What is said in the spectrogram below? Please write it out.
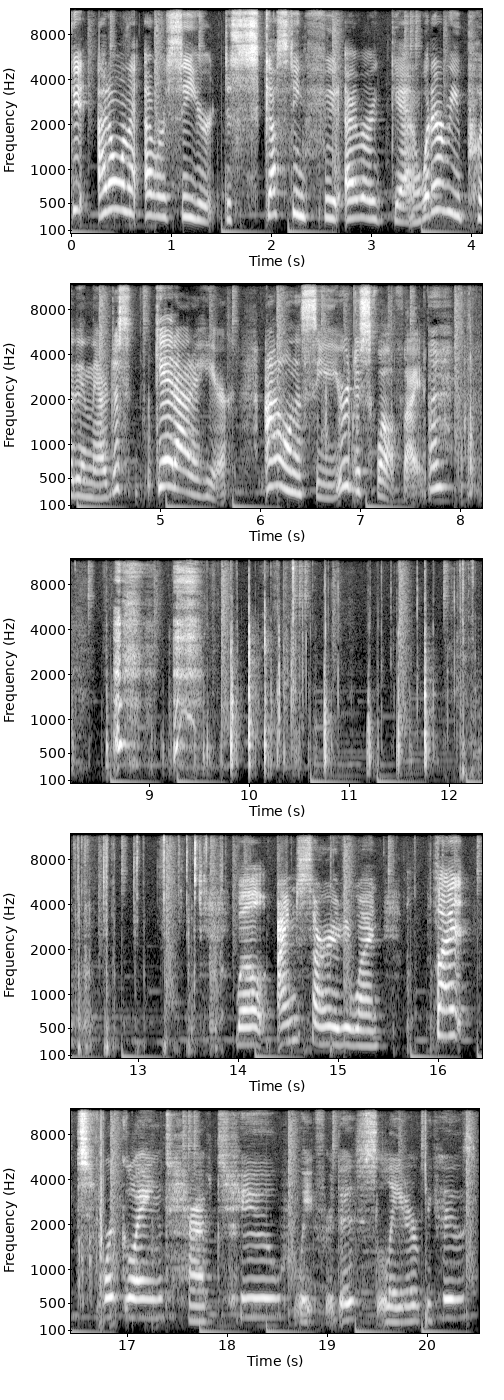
get, I don't want to ever see your disgusting food ever again. Whatever you put in there, just get out of here. I don't want to see you. You're disqualified. Uh, Well, I'm sorry everyone, but we're going to have to wait for this later because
